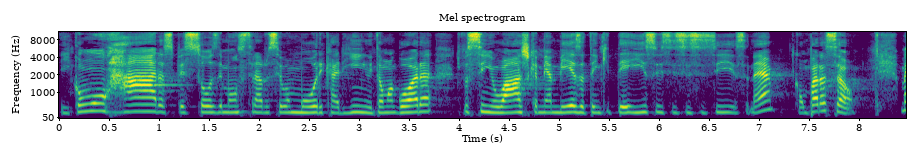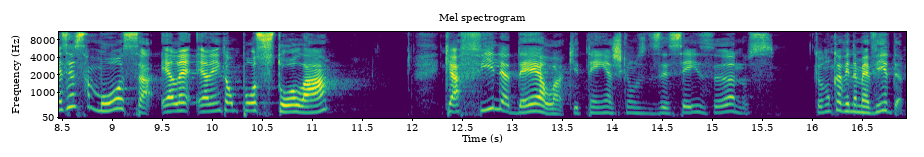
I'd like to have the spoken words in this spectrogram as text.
E como honrar as pessoas, demonstrar o seu amor e carinho. Então, agora, tipo assim, eu acho que a minha mesa tem que ter isso, isso, isso, isso, isso né? Comparação. Mas essa moça, ela, ela então postou lá que a filha dela, que tem acho que uns 16 anos, que eu nunca vi na minha vida,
